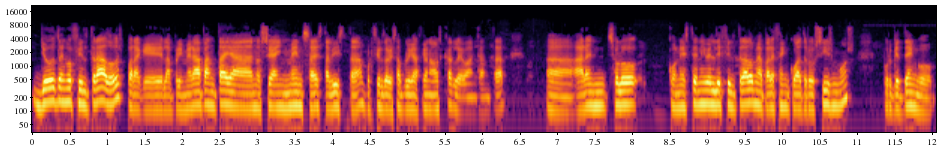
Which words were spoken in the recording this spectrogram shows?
Yo tengo filtrados para que la primera pantalla no sea inmensa esta lista. Por cierto, que esta aplicación a Oscar le va a encantar. Uh, ahora en, solo con este nivel de filtrado me aparecen cuatro sismos porque tengo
